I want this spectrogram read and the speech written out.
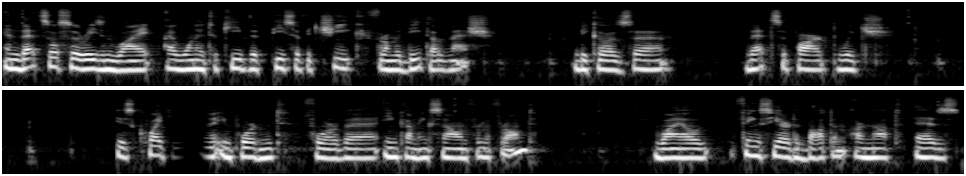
And that's also a reason why I wanted to keep the piece of a cheek from the detailed mesh, because uh, that's a part which is quite Uh, important for the incoming sound from the front, while things here at the bottom are not as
